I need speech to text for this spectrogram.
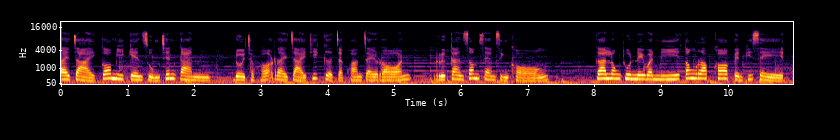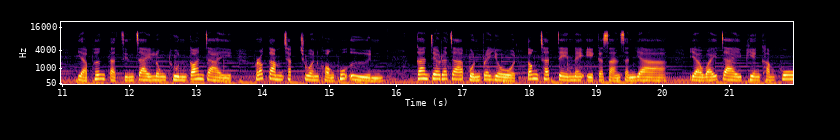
รายจ่ายก็มีเกณฑ์สูงเช่นกัน โดยเฉพาะรายจ่ายที่เกิดจากความใจร้อน หรือการซ่อมแซมสิ่งของ การลงทุนในวันนี้ต้องรอบคอบเป็นพิเศษอย่าเพิ่งตัดสินใจลงทุนก้อนใจ เพราะกรรมชักชวนของผู้อื่น การเจรจาผลประโยชน์ต้องชัดเจนในเอกสารสัญญา อย่าไว้ใจเพียงคำพู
